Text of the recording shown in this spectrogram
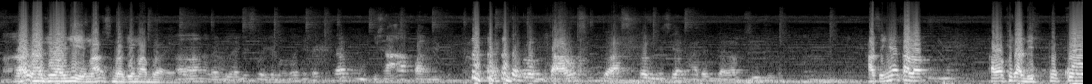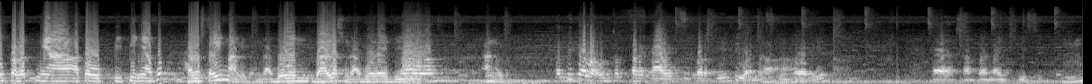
Ah. Lagi-lagi ma- sebagai maba ya. Ah, lagi-lagi sebagai mama kita, kita bisa apa gitu kita belum tahu situasi kondisi yang ada di dalam situ Artinya kalau kalau kita dipukul perutnya atau pipinya pun harus terima gitu, nggak boleh balas, nggak boleh di Oh. anu tapi kalau untuk terkait seperti itu ya Mas Ah. Kintori eh, sampai main fisik Hmm.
